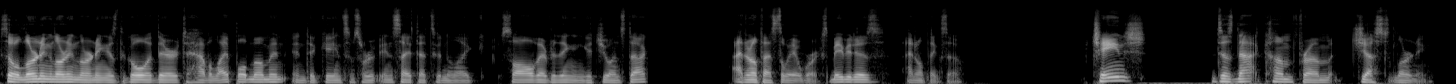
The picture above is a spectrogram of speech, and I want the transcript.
So learning, learning, learning is the goal there to have a light bulb moment and to gain some sort of insight that's going to like solve everything and get you unstuck. I don't know if that's the way it works. Maybe it is. I don't think so. Change does not come from just learning.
